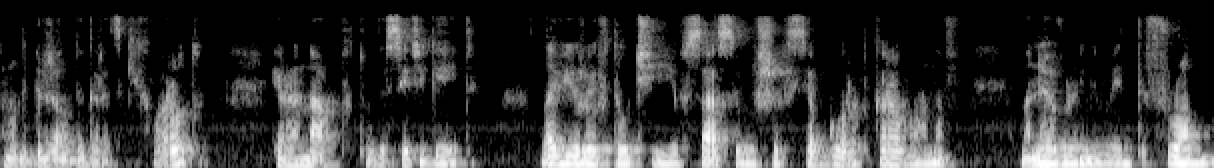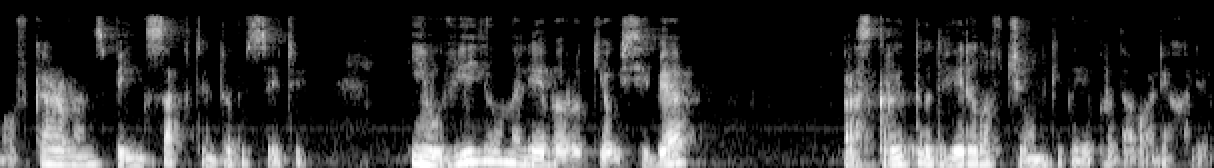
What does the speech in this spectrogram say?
Он добежал до городских ворот, he ran up to the city gate, лавируя в толчье всасывавшихся в город караванов, maneuvering amid the throng of caravans being sucked into the city, и увидел на левой руке у себя раскрытую дверь ловчонки, где продавали хлеб,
